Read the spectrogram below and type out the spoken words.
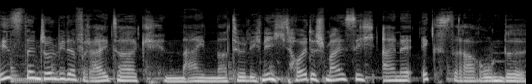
Ist denn schon wieder Freitag? Nein, natürlich nicht. Heute schmeiße ich eine Extra-Runde.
